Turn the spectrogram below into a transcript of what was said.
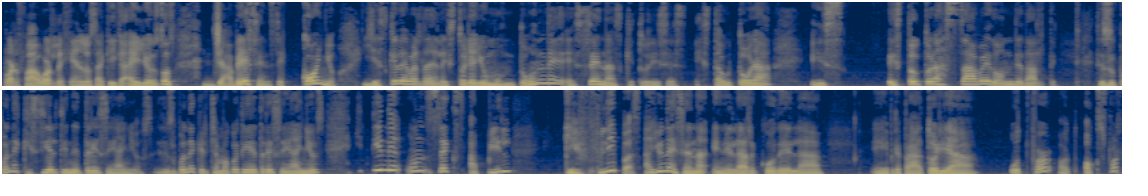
por favor, déjenlos aquí a ellos dos, ya bésense, coño. Y es que de verdad en la historia hay un montón de escenas que tú dices, esta autora es, esta autora sabe dónde darte. Se supone que sí, él tiene 13 años. Se supone que el chamaco tiene 13 años y tiene un sex appeal que flipas. Hay una escena en el arco de la eh, preparatoria Oxford.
